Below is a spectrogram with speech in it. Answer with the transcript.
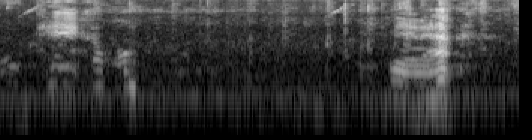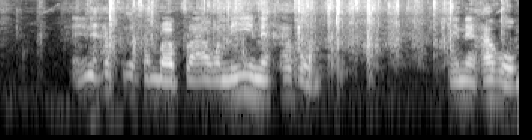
โอเคครับผมนี่นะฮะนี่นะครับก็สำ หรับปลาวันนี้นะครับผม นี่นะครับผม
